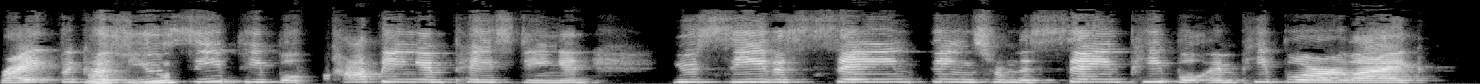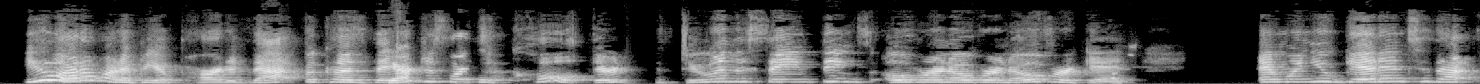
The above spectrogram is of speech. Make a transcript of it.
right? Because mm-hmm. you see people copying and pasting and you see the same things from the same people and people are like you, I don't want to be a part of that because they're yeah. just like a cult. They're doing the same things over and over and over again. And when you get into that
